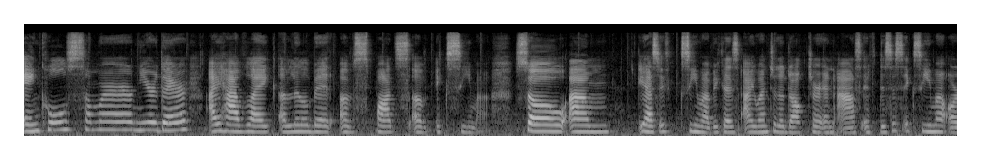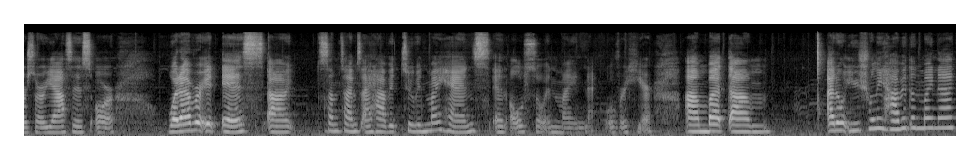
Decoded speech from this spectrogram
ankles somewhere near there I have like a little bit of spots of eczema. So um yes eczema because I went to the doctor and asked if this is eczema or psoriasis or whatever it is. Uh, sometimes I have it too in my hands and also in my neck over here. Um, but um, I don't usually have it on my neck.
